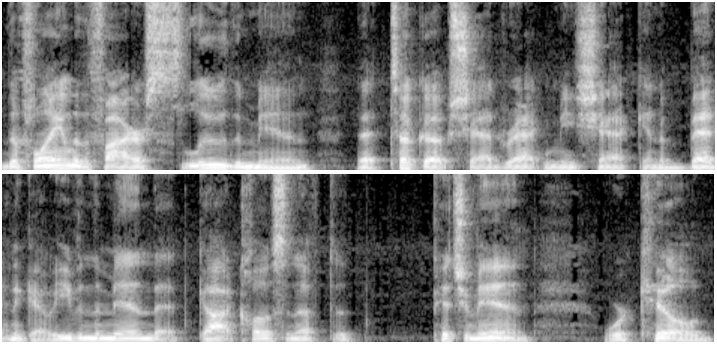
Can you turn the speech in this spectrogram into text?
the flame of the fire slew the men that took up Shadrach, Meshach, and Abednego. Even the men that got close enough to pitch them in were killed.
